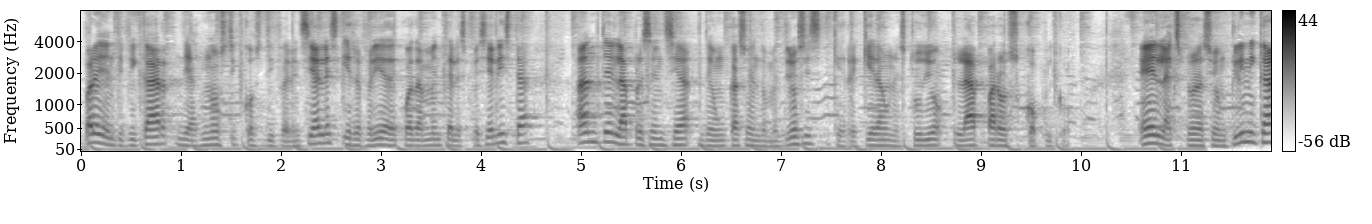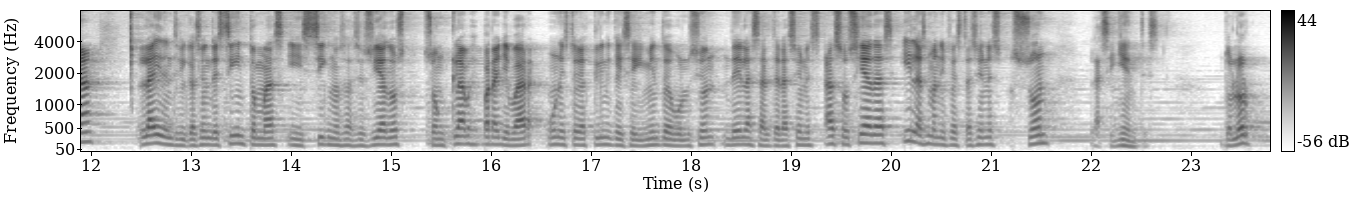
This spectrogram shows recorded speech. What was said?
para identificar diagnósticos diferenciales y referir adecuadamente al especialista ante la presencia de un caso de endometriosis que requiera un estudio laparoscópico. En la exploración clínica, la identificación de síntomas y signos asociados son claves para llevar una historia clínica y seguimiento de evolución de las alteraciones asociadas y las manifestaciones son las siguientes. Dolor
